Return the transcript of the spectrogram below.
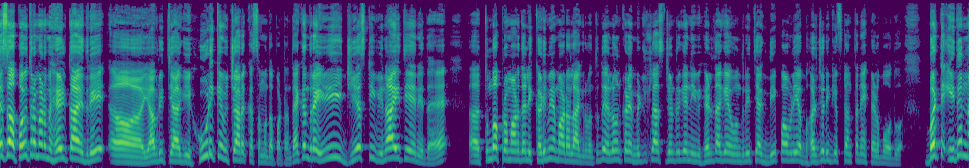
ಎಸ್ ಪವಿತ್ರ ಮೇಡಮ್ ಹೇಳ್ತಾ ಇದ್ರಿ ಯಾವ ರೀತಿಯಾಗಿ ಹೂಡಿಕೆ ವಿಚಾರಕ್ಕೆ ಸಂಬಂಧಪಟ್ಟಂತೆ. ಯಾಕಂದ್ರೆ ಈ ಜಿ ಎಸ್ ಟಿ ವಿನಾಯಿತಿ ಏನಿದೆ ತುಂಬಾ ಪ್ರಮಾಣದಲ್ಲಿ ಕಡಿಮೆ ಮಾಡಲಾಗಿರುವಂಥದ್ದು. ಎಲ್ಲೊಂದು ಕಡೆ ಮಿಡ್ಲ್ ಕ್ಲಾಸ್ ಜನರಿಗೆ ನೀವು ಹೇಳಿದಾಗೆ ಒಂದು ರೀತಿಯಾಗಿ ದೀಪಾವಳಿಯ ಭರ್ಜರಿ ಗಿಫ್ಟ್ ಅಂತಾನೆ ಹೇಳ್ಬೋದು. ಬಟ್ ಇದನ್ನ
